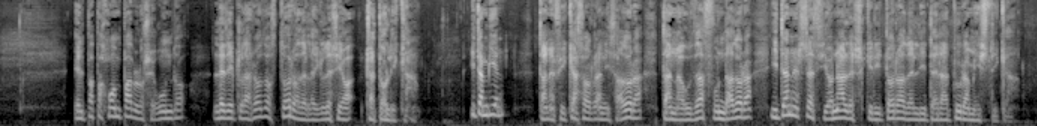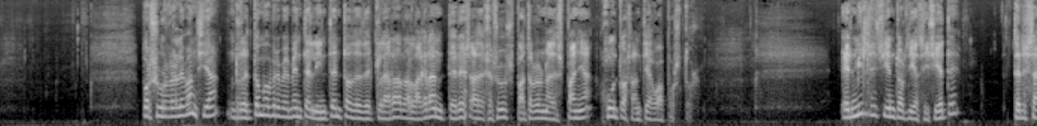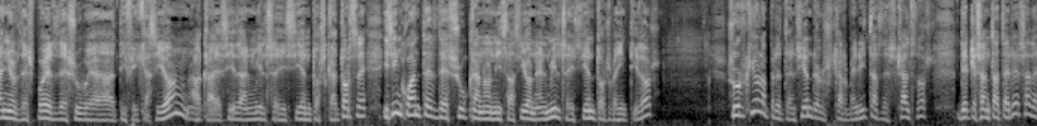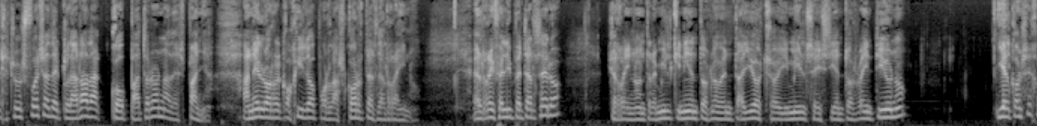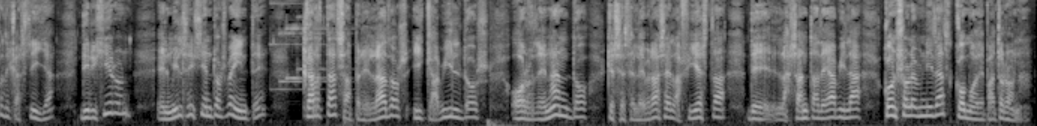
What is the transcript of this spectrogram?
el Papa Juan Pablo II le declaró doctora de la Iglesia Católica. Y también tan eficaz organizadora, tan audaz fundadora y tan excepcional escritora de literatura mística. Por su relevancia, retomo brevemente el intento de declarar a la gran Teresa de Jesús patrona de España junto a Santiago Apóstol. En 1617, tres años después de su beatificación, acaecida en 1614, y cinco antes de su canonización en 1622, surgió la pretensión de los carmelitas descalzos de que Santa Teresa de Jesús fuese declarada copatrona de España, anhelo recogido por las Cortes del Reino. El rey Felipe III que reinó entre 1598 y 1621, y el Consejo de Castilla dirigieron en 1620 cartas a prelados y cabildos ordenando que se celebrase la fiesta de la Santa de Ávila con solemnidad como de patrona.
